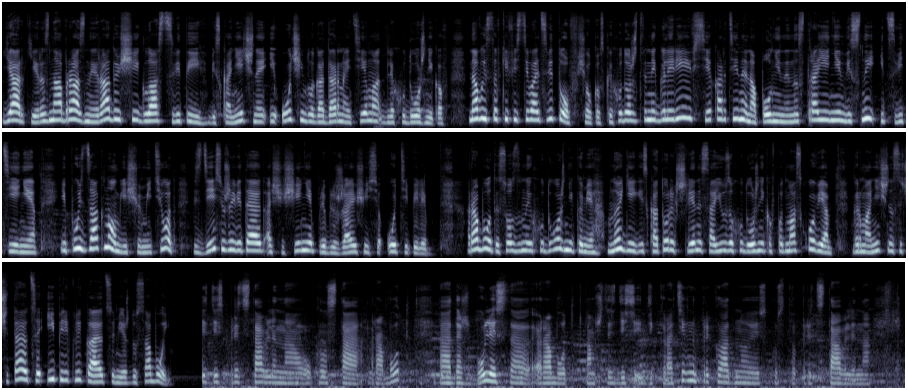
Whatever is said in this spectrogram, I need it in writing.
Яркие, разнообразные, радующие глаз цветы – бесконечная и очень благодарная тема для художников. На выставке «Фестиваль цветов» в Щелковской художественной галерее все картины наполнены настроением весны и цветения. И пусть за окном еще метет, здесь уже витают ощущения приближающейся оттепели. Работы, созданные художниками, многие из которых члены Союза художников Подмосковья, гармонично сочетаются и перекликаются между собой. Здесь представлено около 100 работ, а, даже более 100 работ, потому что здесь и декоративно-прикладное искусство представлено.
